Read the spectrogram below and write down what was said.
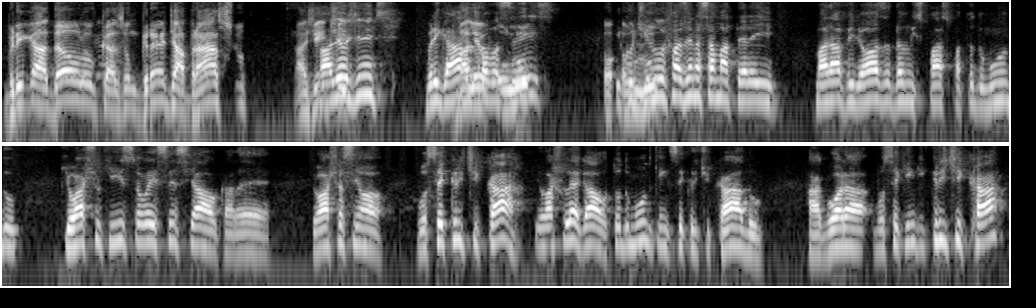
Brigadão, Lucas, um grande abraço. A gente... Valeu, gente. Obrigado para vocês. E continue Lu... fazendo essa matéria aí maravilhosa, dando espaço para todo mundo, que eu acho que isso é o essencial, cara. É, eu acho assim, ó, você criticar, eu acho legal, todo mundo tem que ser criticado. Agora, você tem que criticar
